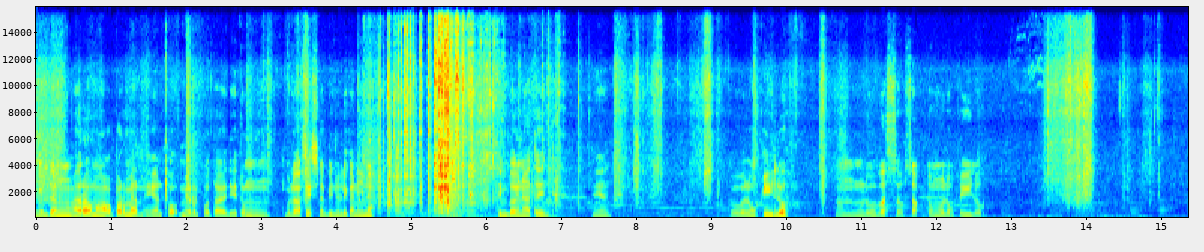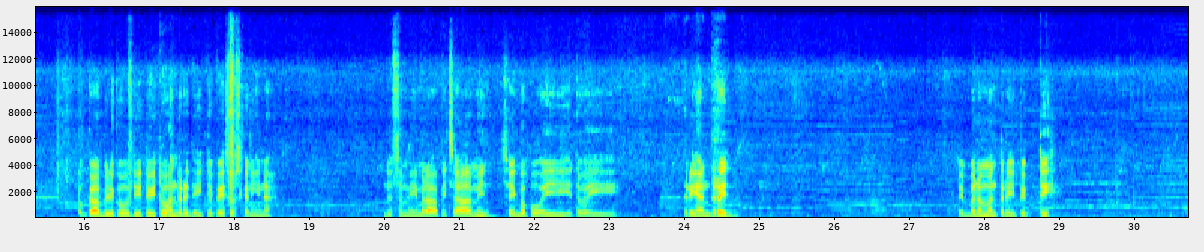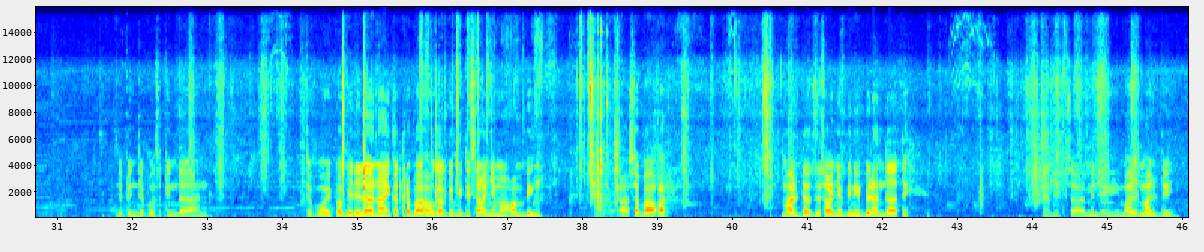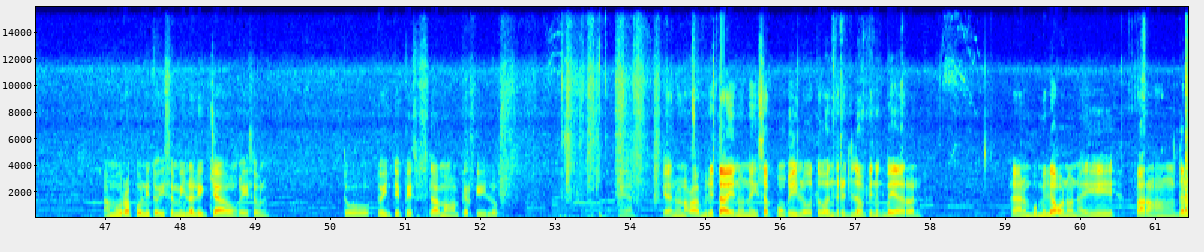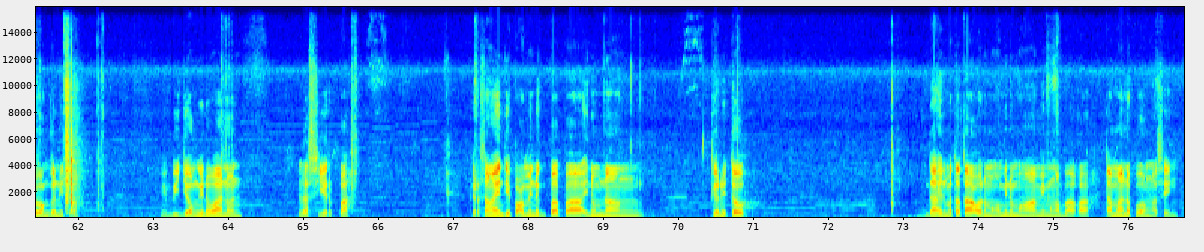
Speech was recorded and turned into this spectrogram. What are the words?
Magandang araw mga kaparmer. Ayan po, meron po tayo ditong molasses na binili kanina. Timbang natin. Ayan. So, 8 kilo. Ang lumabas, so, saktong 8 kilo. Pagkabili ko dito ay 280 pesos kanina. Doon sa may malapit sa amin. Sa iba po ay ito ay 300. Sa iba naman 350. Depende po sa tindahan. Ito po ay pabili lang na katrabaho. Gagamitin sa kanya mga kambing. Tsaka sa baka. Mahal daw doon sa kanya binibilhan dati. Yan dito sa amin ay mahal-mahal din. Ang mura po nito isa may lalig chaong Quezon. To 20 pesos lamang ang per kilo. Ayan. Kaya nung nakabili tayo noon ay 10 kilo, 200 lang pinagbayaran. Kaya nung bumili ako noon ay parang dalawang ganito. May video ang ginawa noon. Last year pa. Pero sa ngayon hindi pa kami nagpapainom ng ganito. Dahil matatakaw namang uminom ang aming mga baka. Tama na po ang asin.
